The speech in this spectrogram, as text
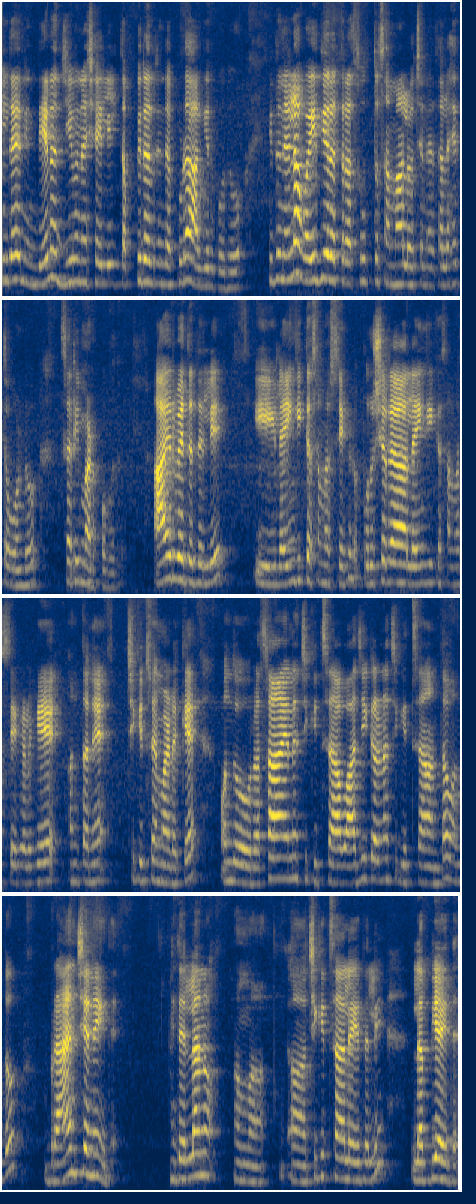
ಇಲ್ಲದೆ ನಿಮ್ಮದೇನೋ ಜೀವನ ಶೈಲಿಲಿ ತಪ್ಪಿರೋದ್ರಿಂದ ಕೂಡ ಆಗಿರ್ಬೋದು. ಇದನ್ನೆಲ್ಲ ವೈದ್ಯರ ಹತ್ರ ಸೂಕ್ತ ಸಮಾಲೋಚನೆ, ಸಲಹೆ ತಗೊಂಡು ಸರಿ ಮಾಡ್ಕೋಬೋದು. ಆಯುರ್ವೇದದಲ್ಲಿ ಈ ಲೈಂಗಿಕ ಸಮಸ್ಯೆಗಳು, ಪುರುಷರ ಲೈಂಗಿಕ ಸಮಸ್ಯೆಗಳಿಗೆ ಅಂತಲೇ ಚಿಕಿತ್ಸೆ ಮಾಡೋಕ್ಕೆ ಒಂದು ರಸಾಯನ ಚಿಕಿತ್ಸಾ, ವಾಜೀಕರಣ ಚಿಕಿತ್ಸಾ ಅಂತ ಒಂದು ಬ್ರ್ಯಾಂಚೇ ಇದೆ. ಇದೆಲ್ಲನೂ ನಮ್ಮ ಚಿಕಿತ್ಸಾಲಯದಲ್ಲಿ ಲಭ್ಯ ಇದೆ.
